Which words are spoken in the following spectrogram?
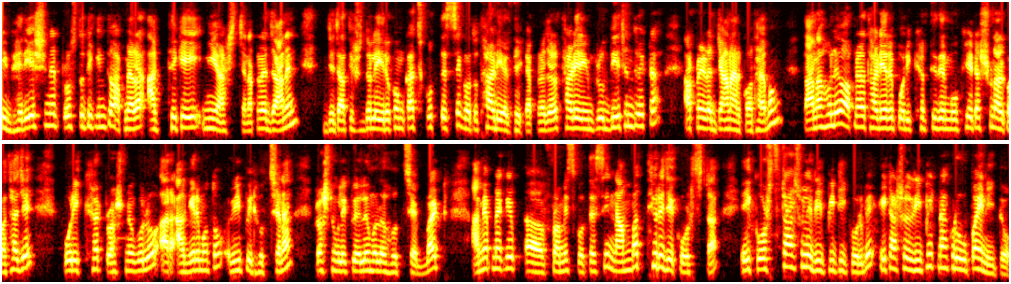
এই ভ্যারিয়েশনের প্রস্তুতি কিন্তু আপনারা আগ থেকেই নিয়ে আসছেন। আপনারা জানেন যে জাতীয় বিশ্ববিদ্যালয় এরকম কাজ করতেছে গত থার্ড ইয়ার থেকে। আপনারা যারা থার্ড ইয়ার ইমপ্রুভ দিয়েছেন তো একটা আপনারা এটা জানার কথা এবং তা না হলেও আপনারা থার্ড ইয়ারের পরীক্ষার্থীদের মুখে এটা শোনার কথা যে পরীক্ষার প্রশ্নগুলো আর আগের মতো রিপিট হচ্ছে না, প্রশ্নগুলো একটু এলোমেলো হচ্ছে। বাট আমি আপনাকে প্রমিস করতেছি নাম্বার থিওরি যে কোর্সটা এই কোর্সটা আসলে রিপিটই করবে। এটা আসলে রিপিট না করে উপায় নেই তো।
